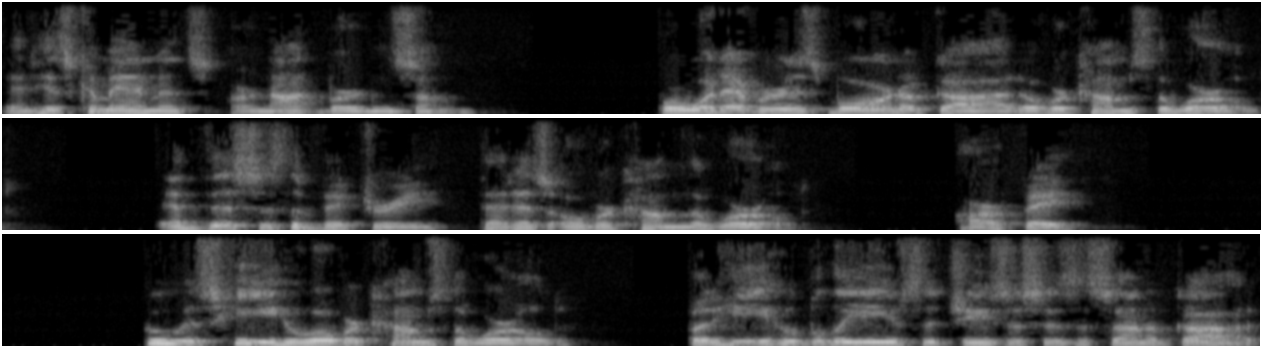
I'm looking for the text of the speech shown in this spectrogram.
and his commandments are not burdensome. For whatever is born of God overcomes the world. And this is the victory that has overcome the world, our faith. Who is he who overcomes the world but he who believes that Jesus is the Son of God?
